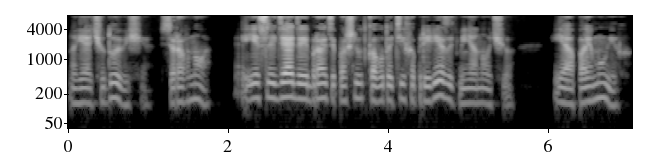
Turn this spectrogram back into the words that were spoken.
но я чудовище, все равно. Если дядя и братья пошлют кого-то тихо прирезать меня ночью, я пойму их.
